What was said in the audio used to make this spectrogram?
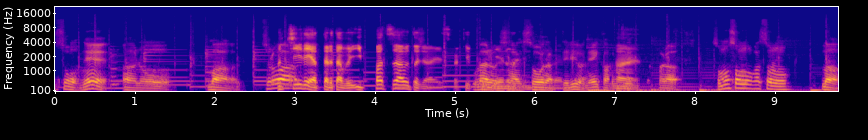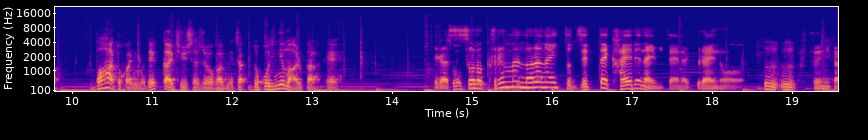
そうね、あの、まあ、それは、こっちでやったら多分一発アウトじゃないですか、結構今の芸能人時代そうなってるよね、完全に。はいだから、そもそもがその、まあ、バーとかにもでっかい駐車場がめちゃどこにでもあるからね。てかそうその車乗らないと絶対帰れないみたいなぐらいのうんうん。普通に考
